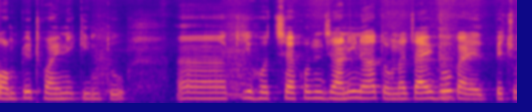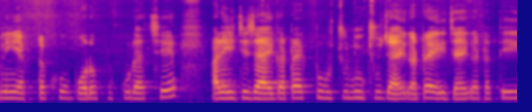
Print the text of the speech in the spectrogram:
কমপ্লিট হয়নি কিন্তু। কি হচ্ছে এখন জানি না, তোমরা যাই হোক, আর পেছনেই একটা খুব বড় পুকুর আছে। আর এই যে জায়গাটা একটু উঁচু নিচু জায়গাটা, এই জায়গাটাতেই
